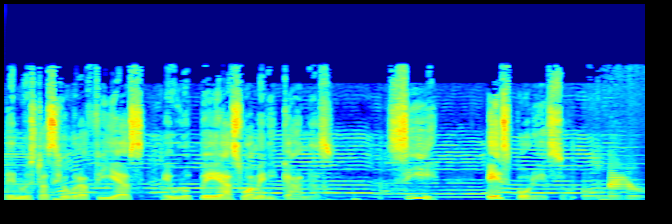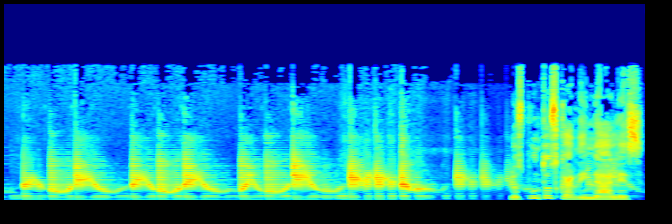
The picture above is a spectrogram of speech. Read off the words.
de nuestras geografías europeas o americanas. Sí, es por eso. Los puntos cardinales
